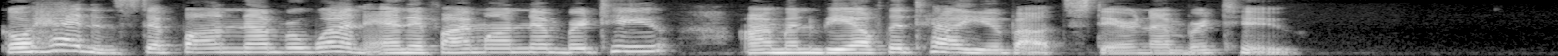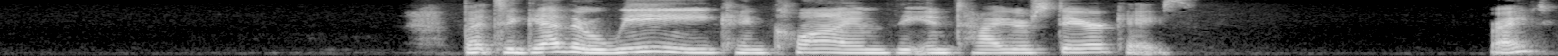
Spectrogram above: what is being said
Go ahead and step on number one. And if I'm on number two, I'm going to be able to tell you about stair number two. But together we can climb the entire staircase. Right?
